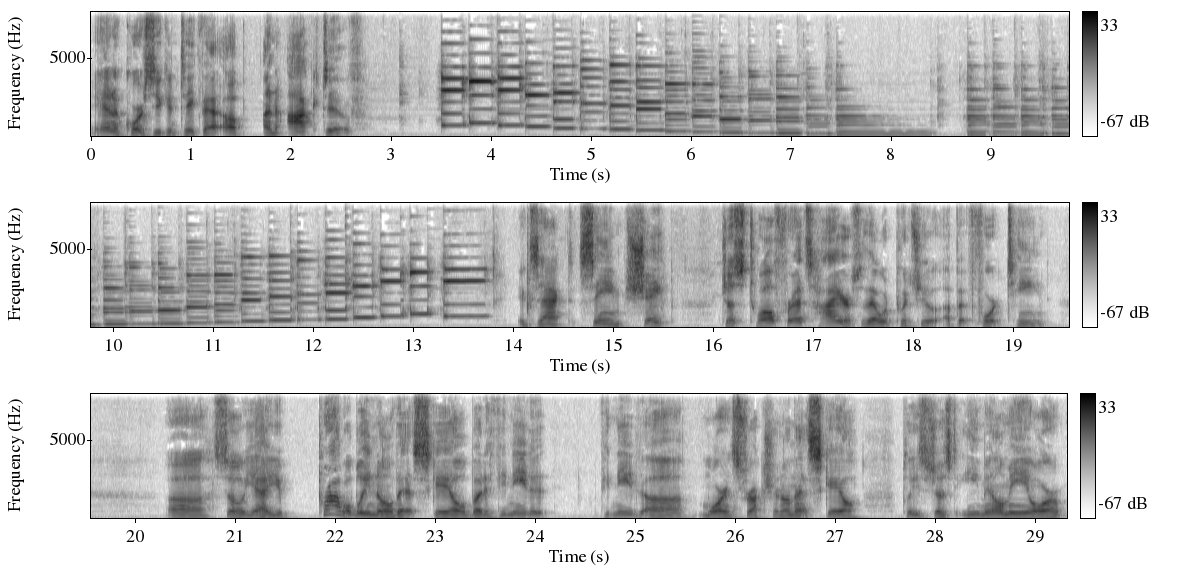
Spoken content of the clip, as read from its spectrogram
And of course you can take that up an octave. Exact same shape, just 12 frets higher, so that would put you up at 14. Uh, so yeah, you probably know that scale, but if you need it, if you need uh, more instruction on that scale, please just email me or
